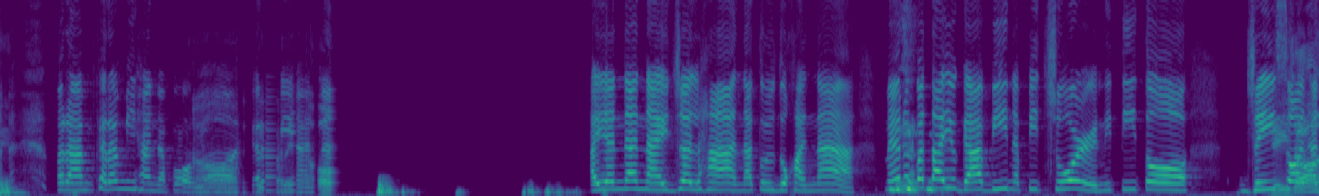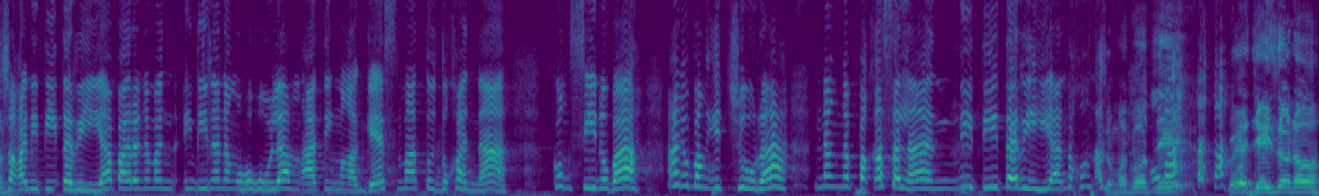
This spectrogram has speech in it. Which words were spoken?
Then, Maram, karamihan na po. Yun, rin. karamihan na. Oh, Ayan na, Nigel ha, natuldukan na. Meron ba tayo, Gabi, na picture ni Tito Jason, Jason. at saka ni Tita Ria para naman hindi na nanghuhula ang ating mga guests, matuldukan na. Kung sino ba? Ano bang itsura ng napakasalan ni Tita Ria? Naku, nag- sumagot si Kuya Jason, oh.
